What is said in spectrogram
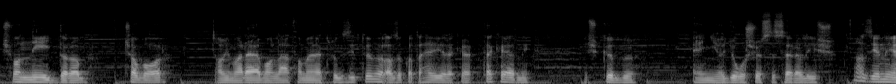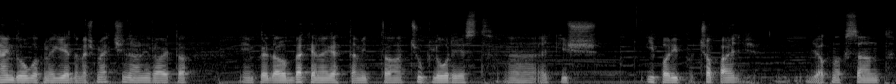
és van négy darab csavar, ami már el van látva menetrögzítővel, azokat a helyére kell tekerni, és kb. ennyi a gyors összeszerelés. Azért néhány dolgot még érdemes megcsinálni rajta. Én például bekenegettem itt a csukló részt egy kis ipari csapágyaknak szánt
